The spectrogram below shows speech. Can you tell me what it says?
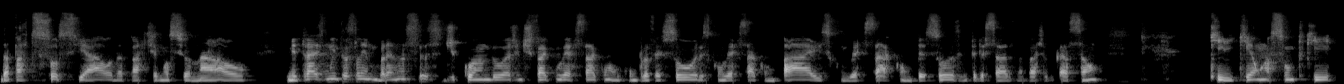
da parte social, da parte emocional, me traz muitas lembranças de quando a gente vai conversar com, com professores, conversar com pais, conversar com pessoas interessadas na parte de educação, que, que é um assunto que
